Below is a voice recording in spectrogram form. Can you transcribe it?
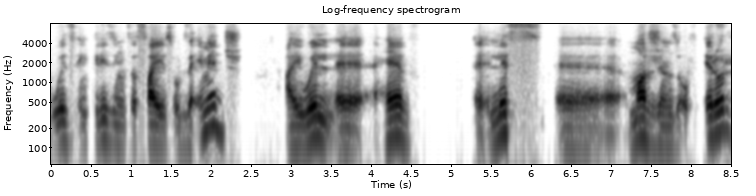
with increasing the size of the image, I will uh, have less margins of error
